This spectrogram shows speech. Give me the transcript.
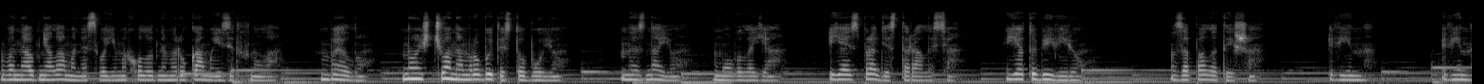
Вона обняла мене своїми холодними руками і зітхнула. Белло, ну і що нам робити з тобою? Не знаю, мовила я. Я і справді старалася. Я тобі вірю. Запала тиша. Він, він,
